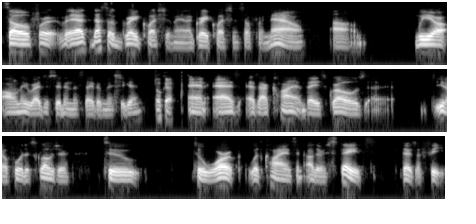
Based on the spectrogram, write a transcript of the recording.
So for that, that's a great question, man. A great question. So for now, um, we are only registered in the state of Michigan. Okay. And as as our client base grows, uh, you know, for disclosure, to to work with clients in other states, there's a fee.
